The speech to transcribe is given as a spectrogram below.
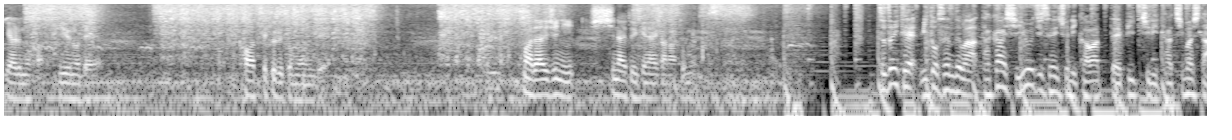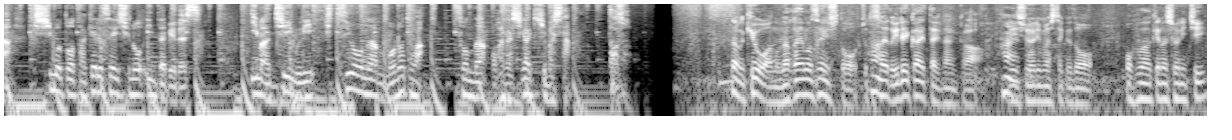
やるのかっていうので変わってくると思うんで、まあ、大事にしないといけないかなと思います。続いて水戸戦では高橋裕二選手に代わってピッチに立ちました岸本健選手のインタビューです今チームに必要なものとは？そんなお話が聞きました。どうぞ。なんか今日はあの中山選手とちょっとサイド入れ替えたりなんかはい。練習ありましたけど、オフ明けの初日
